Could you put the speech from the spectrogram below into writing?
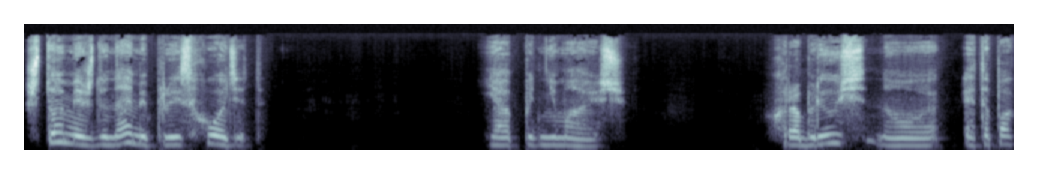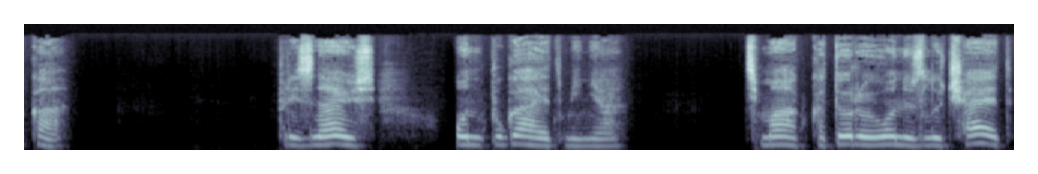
Что между нами происходит?» Я поднимаюсь. Храбрюсь, но это пока. Признаюсь, он пугает меня. Тьма, которую он излучает,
